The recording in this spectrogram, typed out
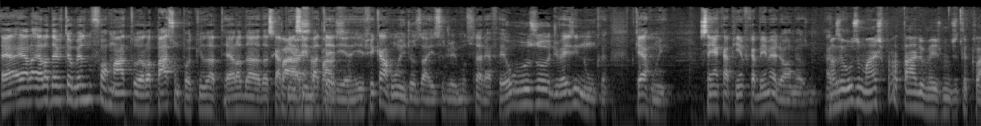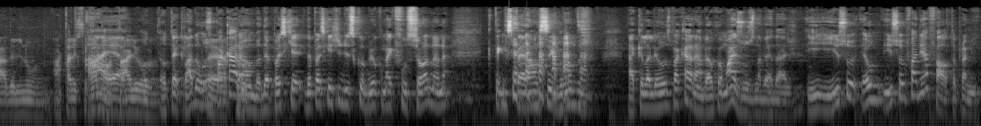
É, ela, ela deve ter o mesmo formato, ela passa um pouquinho da tela da, das capinhas passa, sem bateria. Passa. E fica ruim de usar isso de multitarefa. Eu uso de vez em nunca, porque é ruim. Sem a capinha fica bem melhor mesmo. Mas eu uso mais para atalho mesmo de teclado. Ele no atalho de teclado, ah, não, é. atalho. O, o, teclado eu uso é, pra caramba. Pro... Depois, que, depois que a gente descobriu como é que funciona, né? Que tem que esperar um segundo. Aquilo ali eu uso pra caramba. É o que eu mais uso, na verdade. E isso eu, isso eu faria falta para mim.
